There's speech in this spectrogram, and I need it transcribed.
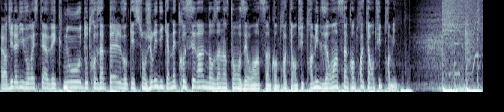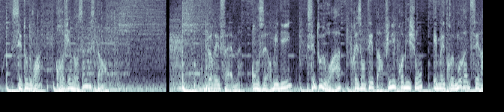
Alors Gilali, vous restez avec nous. D'autres appels, vos questions juridiques à Maître Serran dans un instant au 01 53 48 3000, 01 53 48 3000. C'est au droit, revient dans un instant. Beurre FM, 11h midi, c'est tout droit, présenté par Philippe Robichon et Maître Mourad Serran.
